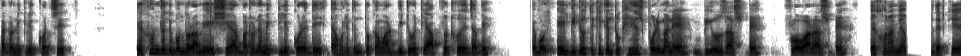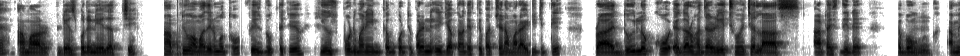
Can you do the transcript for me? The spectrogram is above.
বাটনে ক্লিক করছি। এখন যদি বন্ধুরা আমি এই শেয়ার বাটনে আমি ক্লিক করে দেই, তাহলে কিন্তু আমার ভিডিওটি আপলোড হয়ে যাবে এবং এই ভিডিও থেকে কিন্তু হিউজ পরিমাণে ভিউজ আসবে ফ্লোয়ার আসবে। এখন আমি আপনাদেরকে আমার ড্যাশবোর্ডে নিয়ে যাচ্ছি। আপনিও আমাদের মতো ফেসবুক থেকে হিউজ পরিমাণে ইনকাম করতে পারেন। এই যে আপনারা দেখতে পাচ্ছেন আমার আইডিটিতে প্রায় দুই লক্ষ এগারো হাজার রিচ হয়েছে লাস্ট আঠাইশ দিনে এবং আমি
